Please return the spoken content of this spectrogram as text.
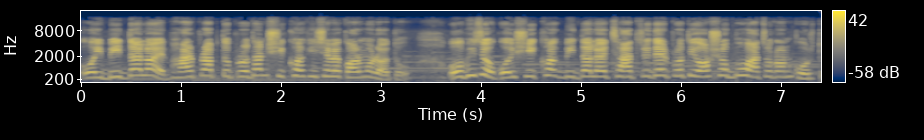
ওই বিদ্যালয়ের ভারপ্রাপ্ত প্রধান শিক্ষক হিসেবে কর্মরত। অভিযোগ, ওই শিক্ষক বিদ্যালয়ের ছাত্রীদের প্রতি অসভ্য আচরণ করত।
